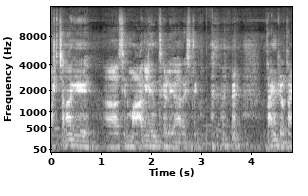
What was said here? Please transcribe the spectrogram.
ಅಷ್ಟು ಚೆನ್ನಾಗಿ ಸಿನಿಮಾ ಆಗ್ಲಿ ಅಂತ ಹೇಳಿ ಹಾರೈಸ್ತೀನಿ. ಥ್ಯಾಂಕ್ ಯು ಥ್ಯಾಂಕ್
